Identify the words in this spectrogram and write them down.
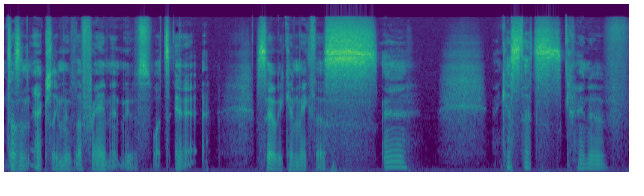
It doesn't actually move the frame, it moves what's in it. So we can make this... Eh, I guess that's kind of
